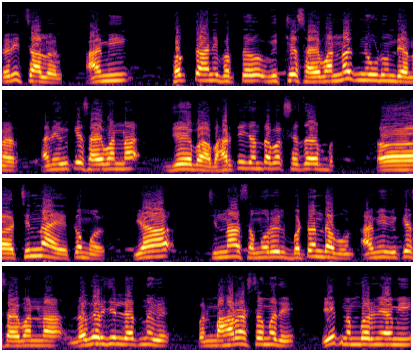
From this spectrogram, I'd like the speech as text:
तरी चालल. आम्ही फक्त आणि फक्त विखे साहेबांनाच निवडून देणार. आणि विखे साहेबांना जे भारतीय जनता पक्षाचं चिन्ह आहे कमळ या चिन्हासमोरील बटन दाबून आम्ही विखे साहेबांना नगर जिल्ह्यात नव्हे पण महाराष्ट्रामध्ये एक नंबरने आम्ही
